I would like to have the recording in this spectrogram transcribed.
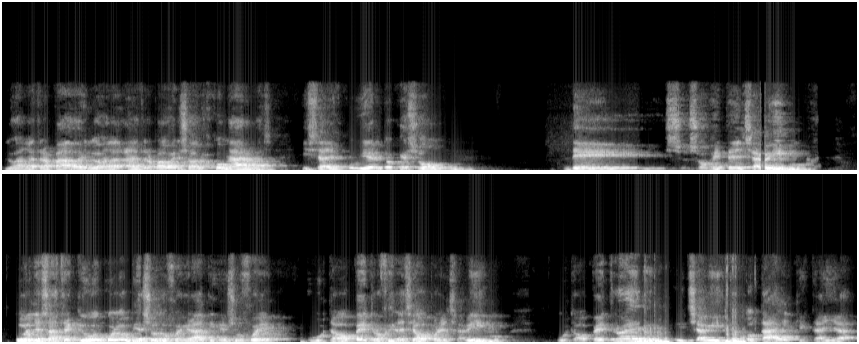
los han atrapado y los han, han atrapado venezolanos con armas y se ha descubierto que son, de, son gente del chavismo. Todo el desastre que hubo en Colombia, eso no fue gratis, eso fue Gustavo Petro financiado por el chavismo. Gustavo Petro es un chavista total que está allá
